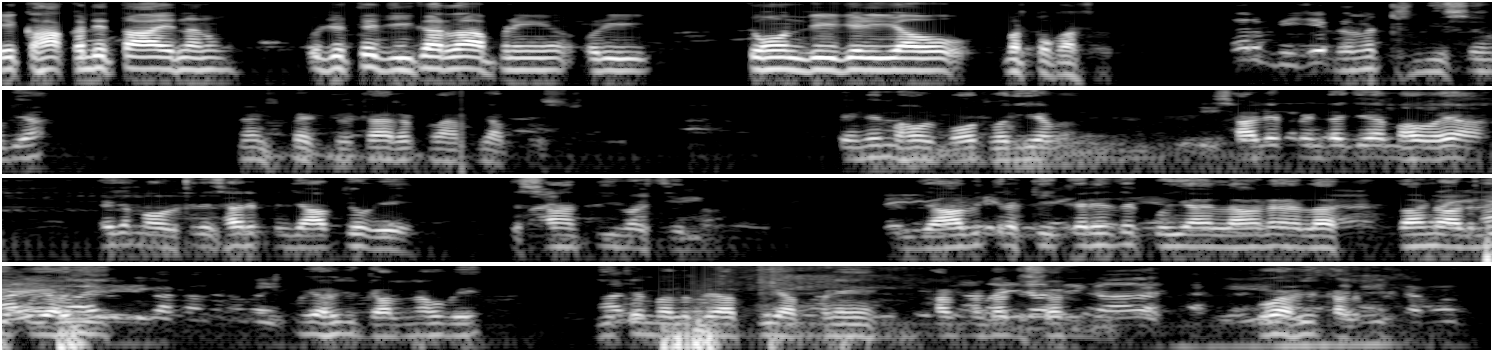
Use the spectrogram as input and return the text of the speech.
ਇੱਕ ਹੱਕ ਦਿੱਤਾ ਇਹਨਾਂ ਨੂੰ ਉਹ ਜਿੱਥੇ ਜੀ ਕਰਦਾ ਆਪਣੀ ਉਹਦੀ ਚੋਣ ਦੀ ਜਿਹੜੀ ਆ ਉਹ ਵਰਤੋਂ ਕਰ ਸਕਦਾ। ਸਰ ਬੀਜੇਪੀ ਨਾਮ ਕਸ਼ਮੀਰ ਸਿੰਘ ਆ। ਮੈਂ ਇੰਸਪੈਕਟਰ ਤਾਰ ਪਲਾਂਟ ਪੰਜਾਬ ਪੁਲਿਸ ਪਿੰਡ ਦਾ ਮਾਹੌਲ ਬਹੁਤ ਵਧੀਆ ਵਾ। ਸਾਡੇ ਪਿੰਡ ਦਾ ਜਿਹੜਾ ਮਾਹੌਲ ਆ ਇਹਦਾ ਮਾਹੌਲ ਕਿਤੇ ਸਾਰੇ ਪੰਜਾਬ 'ਚ ਹੋਵੇ ਤੇ ਸ਼ਾਂਤੀ ਵਸੇ ਪੰਜਾਬ ਵੀ ਤਰੱਕੀ ਕਰੇ ਤੇ ਕੋਈ ਲਾਣ ਲਾਣ ਆਰਡਰ ਦੀ ਕੋਈ ਇਹੋ ਜਿਹੀ ਕੋਈ ਇਹੋ ਜਿਹੀ ਗੱਲ ਨਾ ਹੋਵੇ। ਜਿੱਥੇ ਮਤਲਬ ਵੀ ਆਪੀ ਆਪਣੇ ਹਰ ਬੰਦਾ ਡਿਸਰ ਉਹ ਇਹੋ ਜਿਹੀ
